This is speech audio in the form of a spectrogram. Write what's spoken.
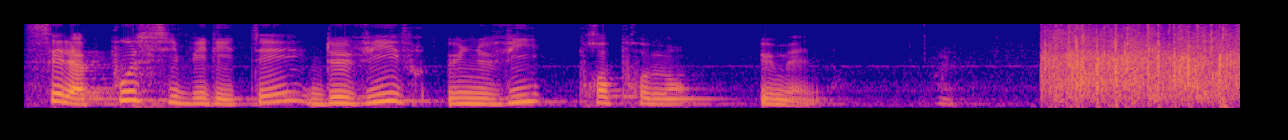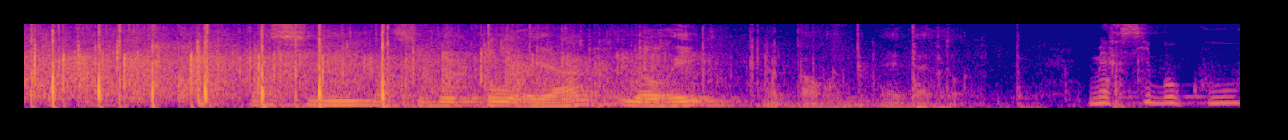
c'est la possibilité de vivre une vie proprement humaine. Merci, merci beaucoup, Ria. Laurie, la parole est à toi. Merci beaucoup,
